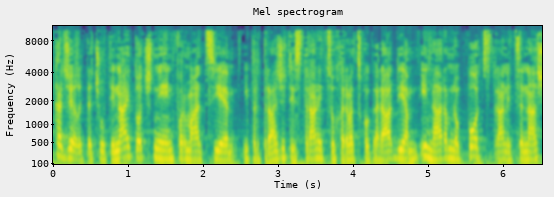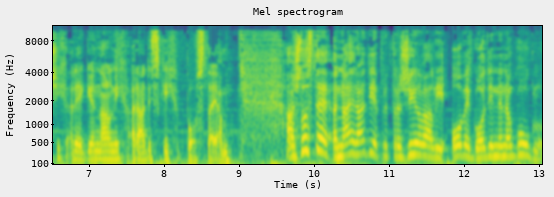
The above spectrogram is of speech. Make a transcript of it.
Kad želite čuti najtočnije informacije i pretražiti stranicu Hrvatskog radija i naravno pod stranice naših regionalnih radijskih postaja. A što ste najradije pretraživali ove godine na Google?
